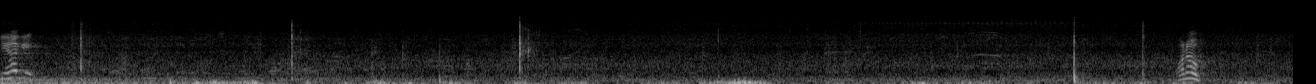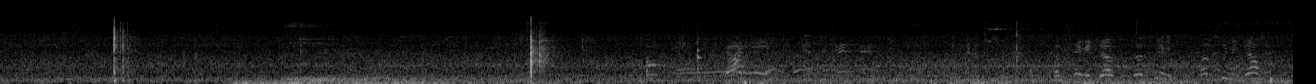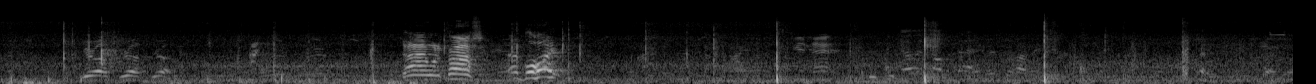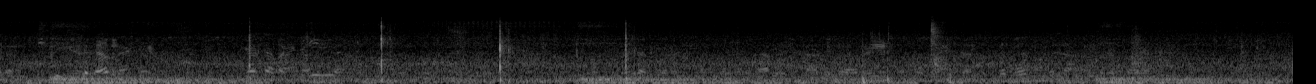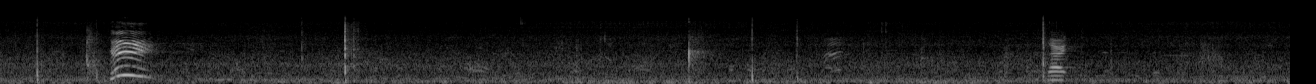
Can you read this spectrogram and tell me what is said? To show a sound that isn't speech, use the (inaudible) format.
You hug it. One oh. Come see me, Joe. Come see me. Come see me, Joe. You're up. You're up. You're up. John, want to cross? That boy.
